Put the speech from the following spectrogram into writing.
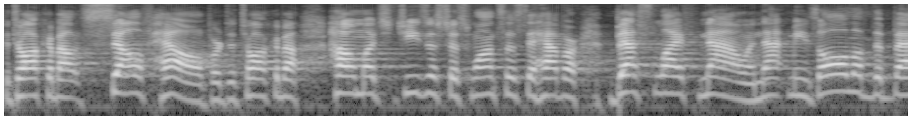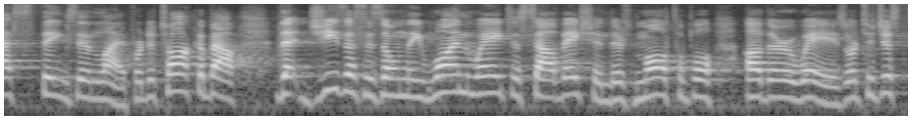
To talk about self help or to talk about how much Jesus just wants us to have our best life now, and that means all of the best things in life, or to talk about that Jesus is only one way to salvation, there's multiple other ways, or to just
